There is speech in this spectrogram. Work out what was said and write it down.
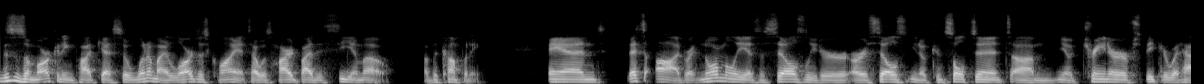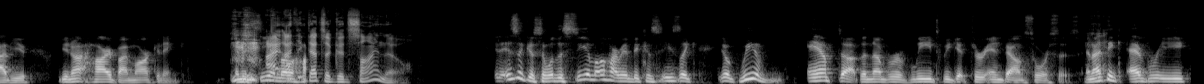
this is a marketing podcast. So one of my largest clients, I was hired by the CMO of the company, and that's odd, right? Normally, as a sales leader or a sales, you know, consultant, um, you know, trainer, speaker, what have you, you're not hired by marketing. And the CMO I, I think that's a good sign, though. it is a good sign. Well, the CMO hired me because he's like, you know, we have amped up the number of leads we get through inbound sources, and I think every,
